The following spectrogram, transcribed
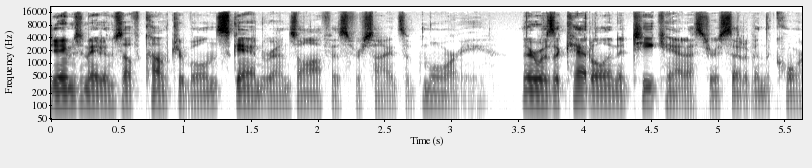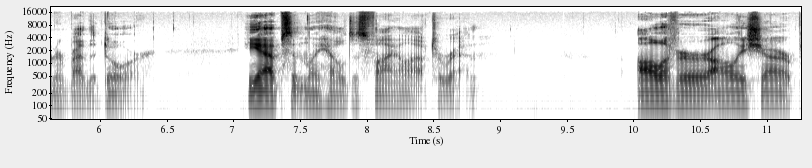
James made himself comfortable and scanned Wren's office for signs of Maury. There was a kettle and a tea canister set up in the corner by the door. He absently held his file out to Wren. Oliver Ollie Sharp,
